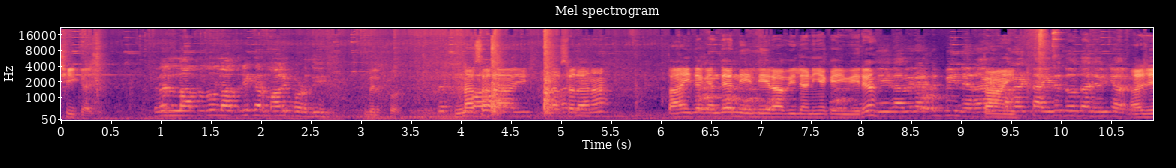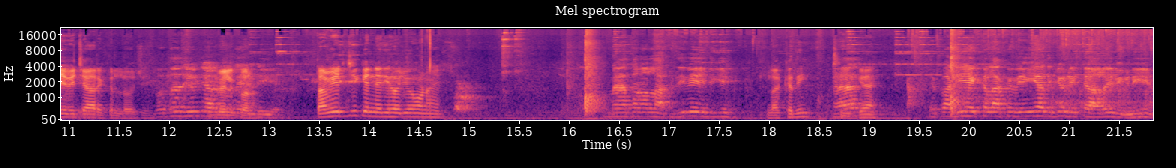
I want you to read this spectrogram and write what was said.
ਠੀਕ ਹੈ ਜੀ। ਤੇ ਲੱਤ ਤੋਂ ਲੱਤ ਨਹੀਂ ਕਰਮ ਵਾਲੀ ਪੜਦੀ ਬਿਲਕੁਲ। ਨਸਲ ਆ ਜੀ ਨਸਲ ਆ ਨਾ। ਤਾਂ ਹੀ ਤਾਂ ਕਹਿੰਦੇ ਆ ਨੀਲੀ ਰਾਵੀ ਲੈਣੀ ਆ ਕਈ ਵੀਰ। ਤੇਰਾ ਵੀ ਰੈਡ ਮਹੀਨੇ ਦਾ ਤਾਂ ਹੀ। ਮਗਰ ਢਾਈ ਤੇ ਦੁੱਧ ਅਜੇ ਵੀ ਚਾਰ ਅਜੇ ਵੀ 4 ਕਿਲੋ ਜੀ। ਦੁੱਧ ਅਜੇ ਵੀ ਚਾਰ ਕਿਲੋ ਬਿਲਕੁਲ। ਦਿੰਦੀ ਹੈ ਤਾਂ ਵੀਰ ਜੀ ਕਿੰਨੇ ਦੀ ਹੋ ਜੂ ਹੁਣ ਇਹ? ਮੈਂ ਤਾਂ ਨਾ ਲੱਖ ਦੀ ਵੇਚ ਦਈਏ। ਲੱਖ ਦੀ? ਠੀਕ ਹੈ। ਤੇ ਭਾਜੀ 1 ਲੱਖ 20 ਹਜ਼ਾਰ ਦੀ ਝੋਟੀ ਤਿਆਰ ਹੋਈ ਵਿਕਣੀ ਹੈ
